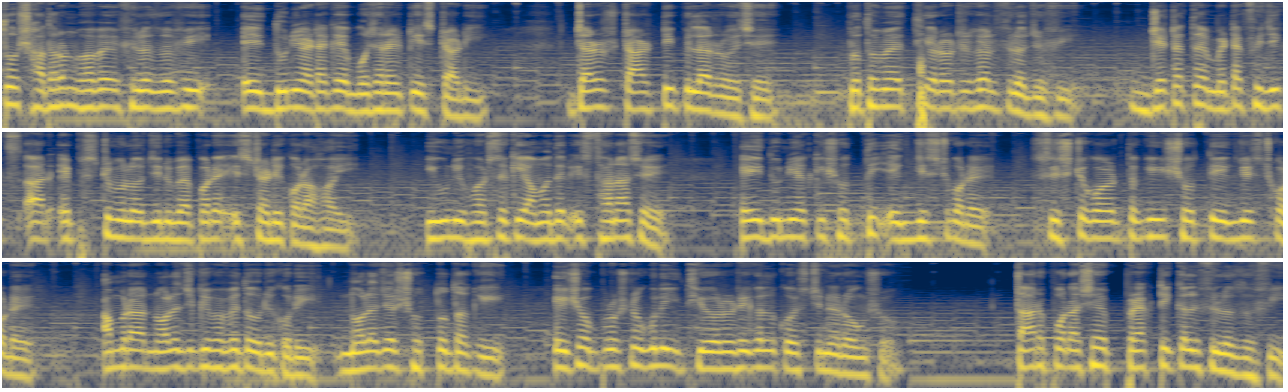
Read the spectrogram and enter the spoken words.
তো সাধারণভাবে ফিলোসফি এই দুনিয়াটাকে বোঝার একটি স্টাডি যার চারটি পিলার রয়েছে। প্রথমে থিওরিটিক্যাল ফিলোসফি যেটাতে মেটাফিজিক্স আর এপিস্টেমোলজির ব্যাপারে স্টাডি করা হয়। ইউনিভার্সে কি আমাদের স্থান আছে? এই দুনিয়া কি সত্যি এক্সিস্ট করে? সৃষ্টিকর্তা কি সত্যি এক্সিস্ট করে? আমরা নলেজ কীভাবে তৈরি করি? নলেজের সত্যতা কী? এইসব প্রশ্নগুলি থিওরিটিক্যাল কোয়েশ্চেনের অংশ। তারপর আসে প্র্যাকটিক্যাল ফিলোসফি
